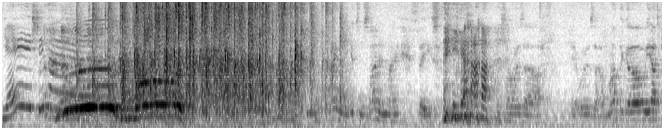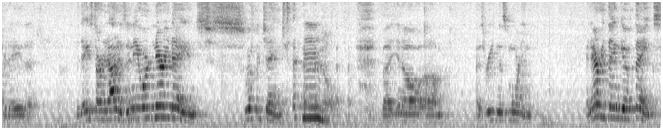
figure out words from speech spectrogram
Yay, Sheila. Finally get some sun in my face. Yeah, So it was, uh, it was a month ago yesterday that the day started out as any ordinary day and swiftly changed. Mm. But, you know, um, I was reading this morning, and everything give thanks.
